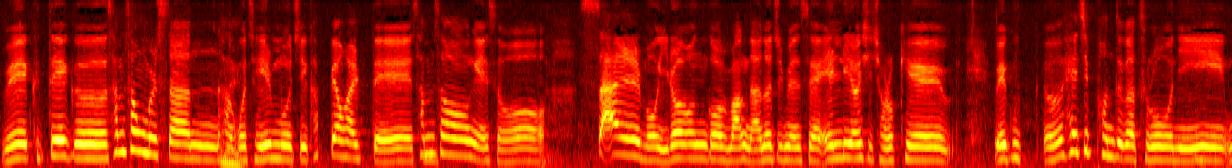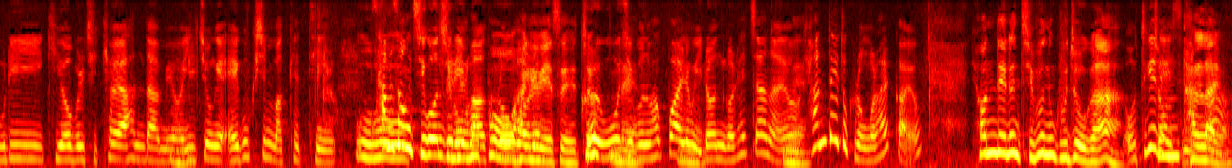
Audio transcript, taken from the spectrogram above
왜 그때 그 삼성물산하고 네. 제일모직 합병할 때 삼성에서 쌀 뭐 이런 거 막 나눠주면서 엘리엇이 저렇게 외국 어, 헤지 펀드가 들어오니 우리 기업을 지켜야 한다며 음. 일종의 애국심 마케팅 오, 삼성 직원들이 막 그런 걸 위해서 했죠. 그 우호 지분 네. 확보하려고 음. 이런 걸 했잖아요. 네. 현대도 그런 걸 할까요? 현대는 지분 구조가 어떻게 좀 달라요.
